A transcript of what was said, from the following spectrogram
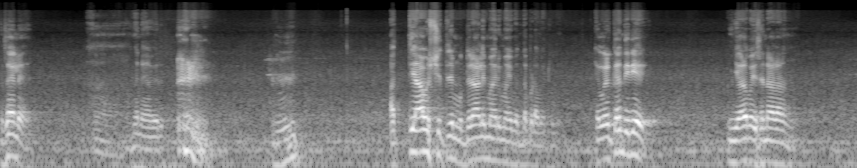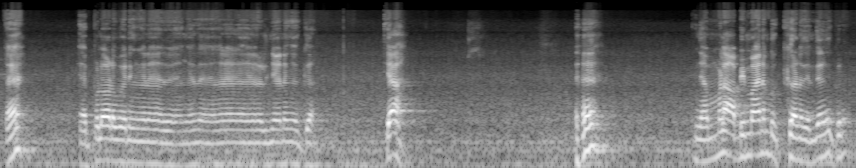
മനസ്സിലേ അങ്ങനെ അവർ അത്യാവശ്യത്തിന് മുതലാളിമാരുമായി ബന്ധപ്പെടാൻ പറ്റുള്ളൂ. കേൾക്കാൻ തിരികെ ഇയാളെ പൈസ ആളാണെന്ന്. ഏ? എപ്പോഴും അവിടെ പോയി ഇങ്ങനെ അങ്ങനെ അങ്ങനെ എളിഞ്ഞാണ് നിൽക്കുക. യാ. നമ്മളെ അഭിമാനം വിൽക്കുകയാണ്. എന്തിനാ നിൽക്കണം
